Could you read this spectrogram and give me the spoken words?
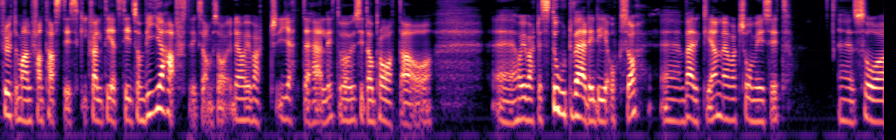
Förutom all fantastisk kvalitetstid som vi har haft. Liksom. Så det har ju varit jättehärligt att sitta och prata och eh, har ju varit ett stort värde i det också. Eh, verkligen, det har varit så mysigt. Eh, så,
